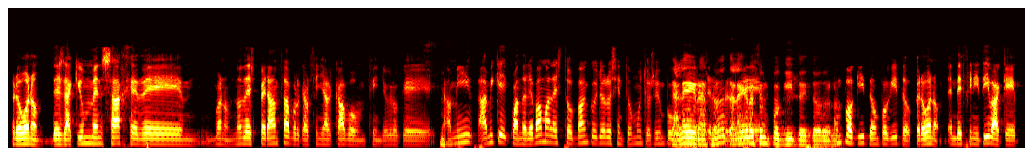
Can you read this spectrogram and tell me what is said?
Pero bueno, desde aquí un mensaje de, bueno, no de esperanza, porque al fin y al cabo, en fin, yo creo que a mí, a mí que cuando le va mal a estos bancos, yo lo siento mucho, soy un poco. Te alegras, ¿no? Te alegras un poquito y todo, ¿no? Un poquito, un poquito. Pero bueno, en definitiva, que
